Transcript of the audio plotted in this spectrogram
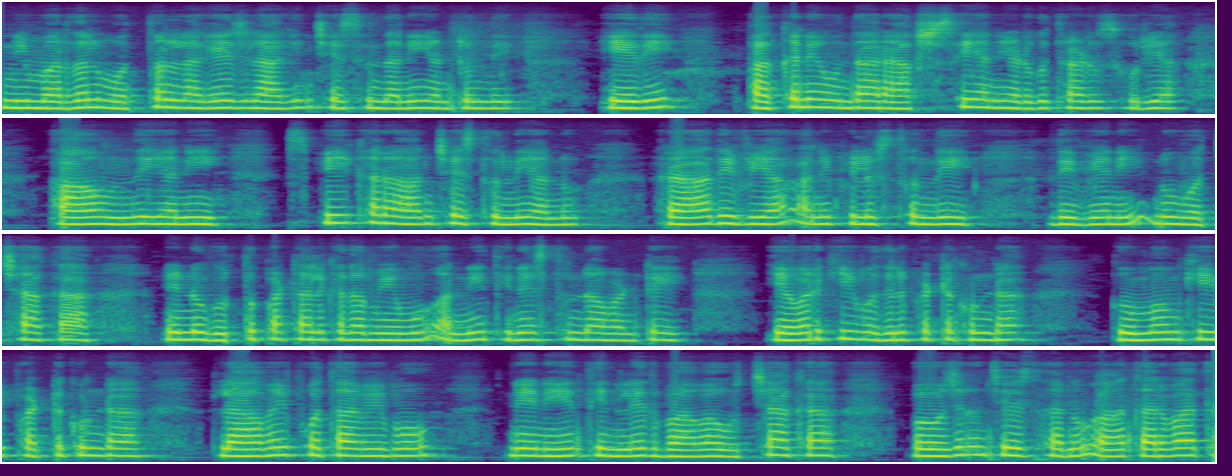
నీ మరదలు మొత్తం లగేజ్ లాగించేసిందని అంటుంది. ఏది? పక్కనే ఉందా రాక్షసి అని అడుగుతాడు సూర్య. ఆ ఉంది అని స్పీకర్ ఆన్ చేస్తుంది అను. రా దివ్య అని పిలుస్తుంది. దివ్యని నువ్వు వచ్చాక నిన్ను గుర్తుపట్టాలి కదా మేము అన్నీ తినేస్తున్నావంటే. ఎవరికీ వదిలిపెట్టకుండా గుమ్మంకి పట్టకుండా లావైపోతావేమో. నేనేం తినలేదు బావా. వచ్చాక భోజనం చేశాను ఆ తర్వాత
